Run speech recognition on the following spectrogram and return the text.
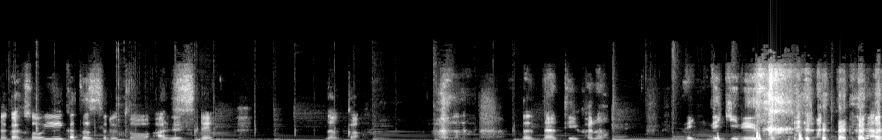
なんかそういう言い方すると、あれですね。なんか、ななんていうかな。で出来レースみたいな。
